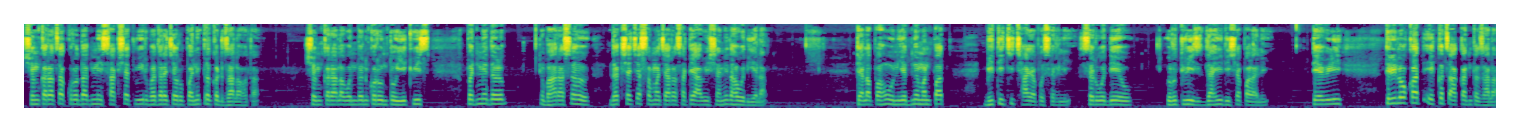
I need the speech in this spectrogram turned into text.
शंकराचा क्रोधाग्नी साक्षात वीरभद्राच्या रूपाने प्रकट झाला होता. शंकराला वंदन करून तो एकवीस पद्मेदळ भारासह दक्षाच्या समाचारासाठी आवेशाने धावत गेला. त्याला पाहून यज्ञमंडपात भीतीची छाया पसरली. सर्व देव ऋत्वीज दाही दिशा पळाली. त्यावेळी त्रिलोकात एकच आकांत झाला.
